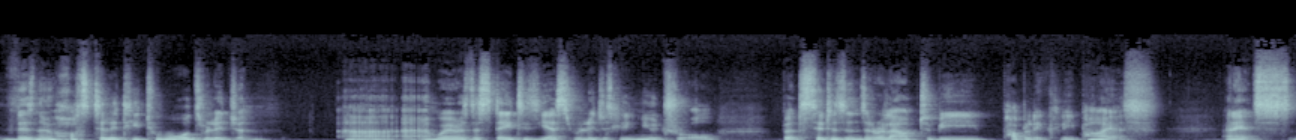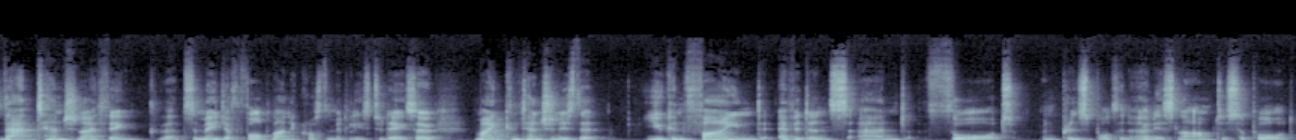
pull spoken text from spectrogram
there's no hostility towards religion, uh, and whereas the state is yes religiously neutral, but citizens are allowed to be publicly pious. And it's that tension, I think, that's a major fault line across the Middle East today. So, my contention is that you can find evidence and thought and principles in early Islam to support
